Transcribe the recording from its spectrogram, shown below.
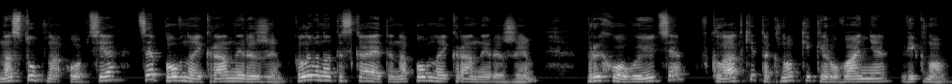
Наступна опція це повноекранний режим. Коли ви натискаєте на повноекранний режим, приховуються вкладки та кнопки керування вікном.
